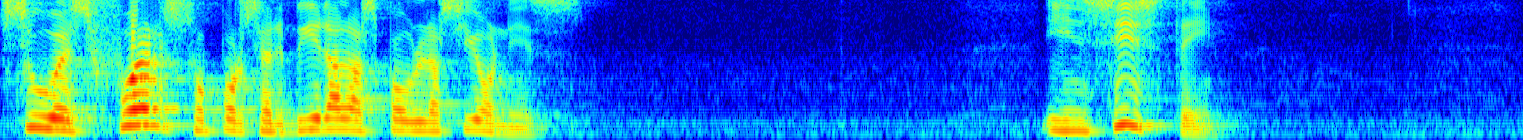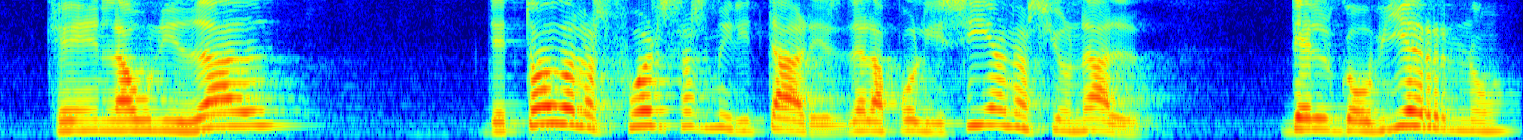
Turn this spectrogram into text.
su esfuerzo por servir a las poblaciones. Insiste que en la unidad de todas las fuerzas militares, de la Policía Nacional, del gobierno,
